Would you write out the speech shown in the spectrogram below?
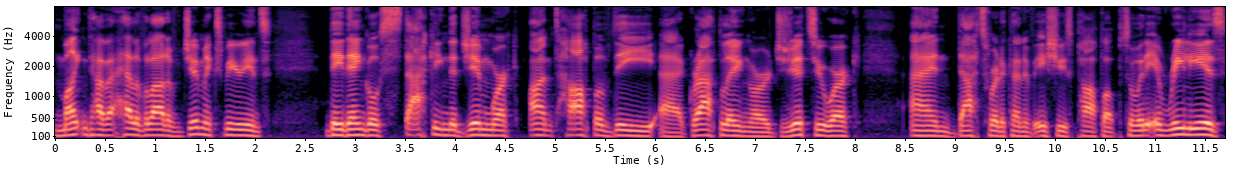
mightn't have a hell of a lot of gym experience. They then go stacking the gym work on top of the uh, grappling or jiu-jitsu work, and that's where the kind of issues pop up. So it, it really is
